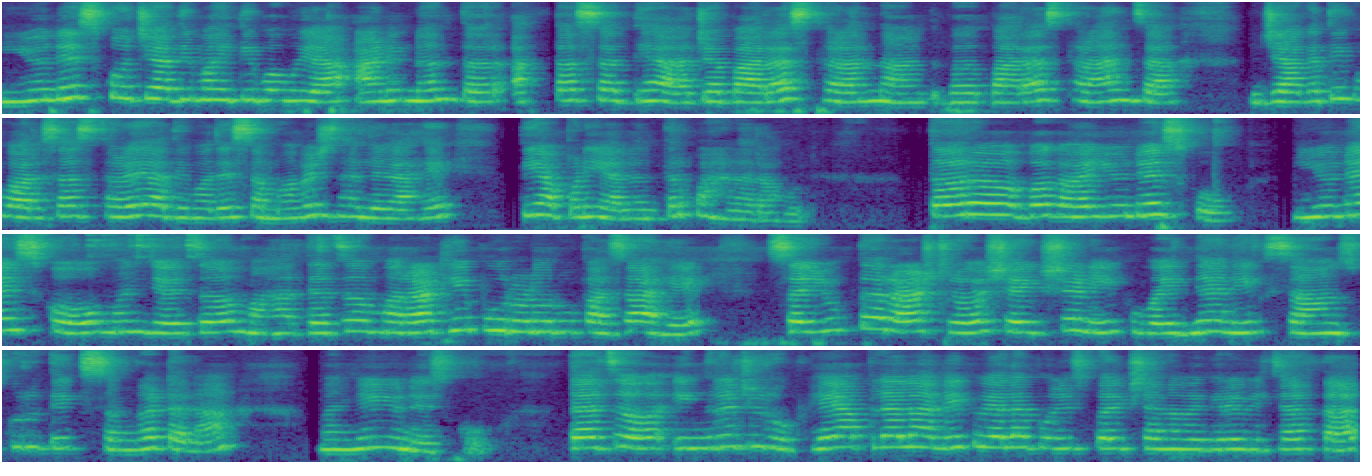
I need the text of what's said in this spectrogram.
युनेस्कोची आधी माहिती बघूया. आणि नंतर आता सध्या ज्या बारा स्थळांना बारा स्थळांचा जागतिक वारसा स्थळे यादीमध्ये समावेश झालेला आहे ती आपण यानंतर पाहणार आहोत. तर बघा युनेस्को. युनेस्को म्हणजेच महा त्याचं मराठी पूर्ण रूप असं आहे. संयुक्त राष्ट्र शैक्षणिक वैज्ञानिक सांस्कृतिक संघटना म्हणजे युनेस्को. त्याचं इंग्रजी रूप हे आपल्याला अनेक वेळेला पोलीस परीक्षांना वगैरे विचारतात.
